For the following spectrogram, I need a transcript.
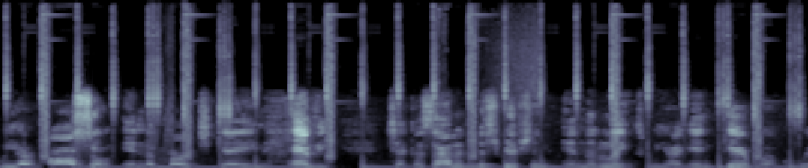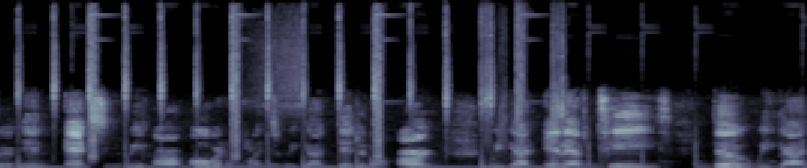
We are also in the merch game heavy. Check us out in the description in the links. We are in Gear Bubble. We're in Etsy. We are over the place. We got digital art. We got NFTs. Dude, we got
